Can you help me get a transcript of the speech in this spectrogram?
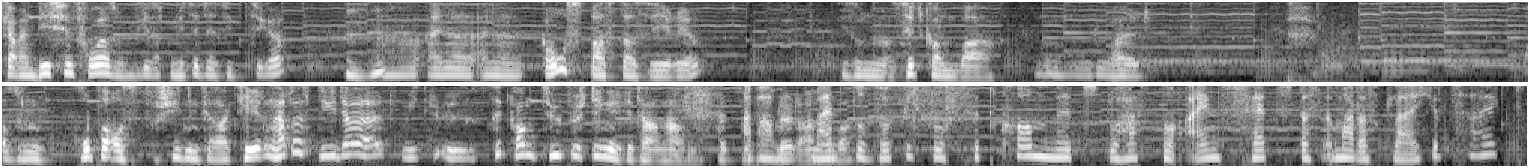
gab ein bisschen vorher, so wie gesagt Mitte der 70er, Mhm. äh, eine, eine Ghostbusters-Serie, die so eine Sitcom war, ne, wo du halt also eine Gruppe aus verschiedenen Charakteren hattest, die da halt wie äh, Sitcom-typisch Dinge getan haben. Aber an, meinst aber du wirklich so Sitcom mit, du hast nur ein Set, das immer das gleiche zeigt?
